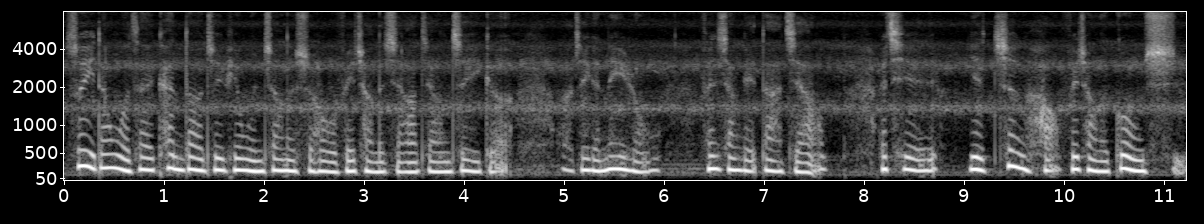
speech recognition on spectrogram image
所以，当我在看到这篇文章的时候，我非常的想要将这个呃这个内容分享给大家，而且也正好非常的共识。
